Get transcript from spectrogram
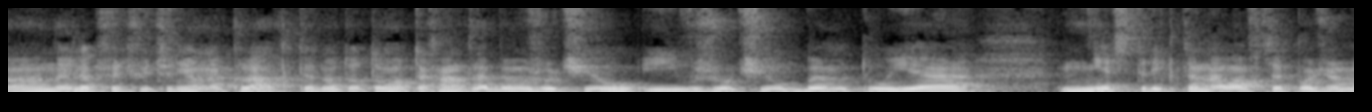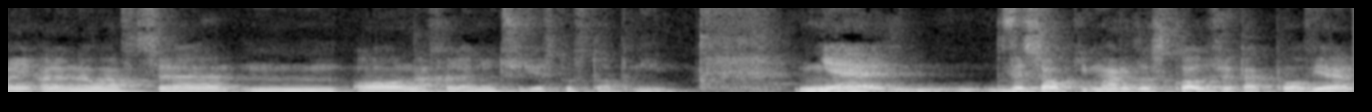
E, Najlepsze ćwiczenia na klatkę. No to, to te handle bym wrzucił i wrzuciłbym tu je nie stricte na ławce poziomej, ale na ławce mm, o nachyleniu 30 stopni. Nie wysoki bardzo skos, że tak powiem,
